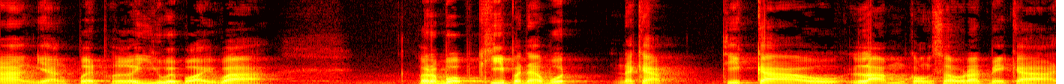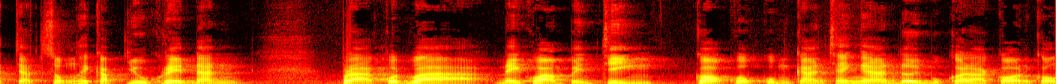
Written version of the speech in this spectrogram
อ้างอย่างเปิดเผยอยู่บ่อยๆว่า ระบบขีปนาวุธนะครับที่ก้าวล้ำของสหรัฐอเมริกาจัดส่งให้กับยูเครนนั้น ปรากฏว่าในความเป็นจริงก็ควบคุมการใช้งานโดยบุคลากรของ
